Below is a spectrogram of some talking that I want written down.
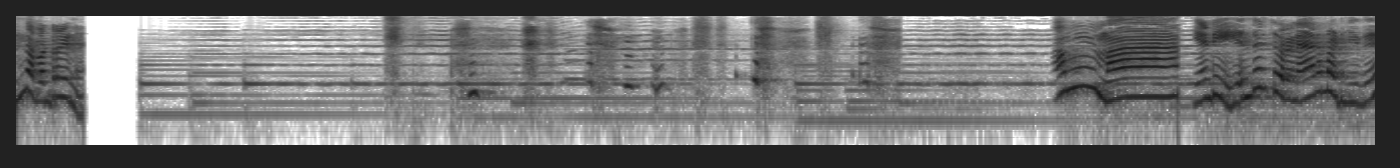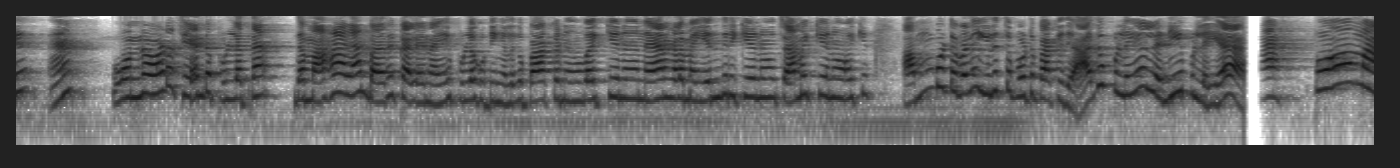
என்ன பண்றேன்னு. அம்மா. ஏண்டி எந்திரிச்சு ஒரு நேரம் அடிக்குது? ஆ? உன்னோட சேர்ந்த புள்ளத்தான் இந்த மகாலாம் பாரு கல்யாணம் ஆகி புள்ள குட்டிங்களுக்கு பார்க்கணும் வைக்கணும் நேரங்கிழமை எந்திரிக்கணும் சமைக்கணும் வைக்கணும் அம்புட்டு வேலை இழுத்து போட்டு பார்க்குது. அது பிள்ளையா இல்லை நீ பிள்ளையா? போமா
